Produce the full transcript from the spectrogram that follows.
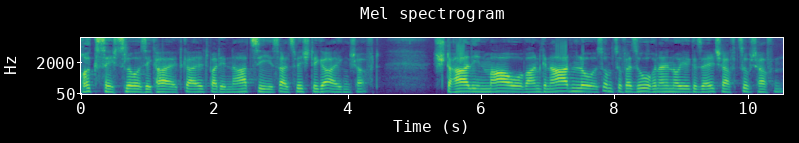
Rücksichtslosigkeit galt bei den Nazis als wichtige Eigenschaft. Stalin, Mao waren gnadenlos, um zu versuchen, eine neue Gesellschaft zu schaffen.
